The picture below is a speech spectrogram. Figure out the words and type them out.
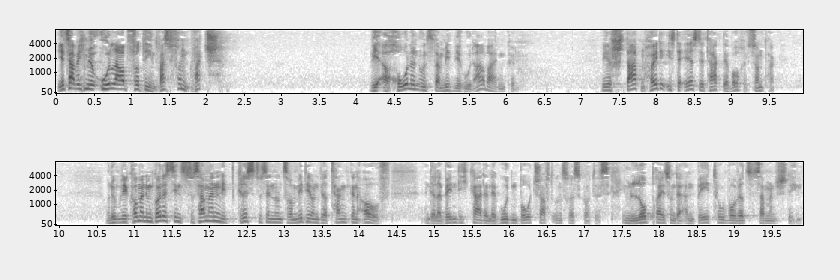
Jetzt habe ich mir Urlaub verdient. Was für ein Quatsch. Wir erholen uns, damit wir gut arbeiten können. Wir starten. Heute ist der erste Tag der Woche, Sonntag. Und wir kommen im Gottesdienst zusammen mit Christus in unserer Mitte und wir tanken auf in der Lebendigkeit, in der guten Botschaft unseres Gottes, im Lobpreis und der Anbetung, wo wir zusammenstehen.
